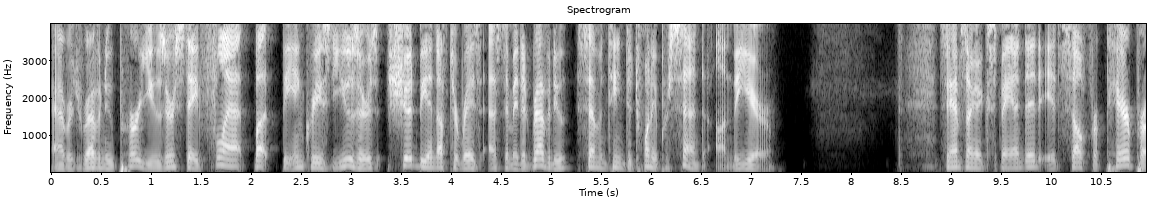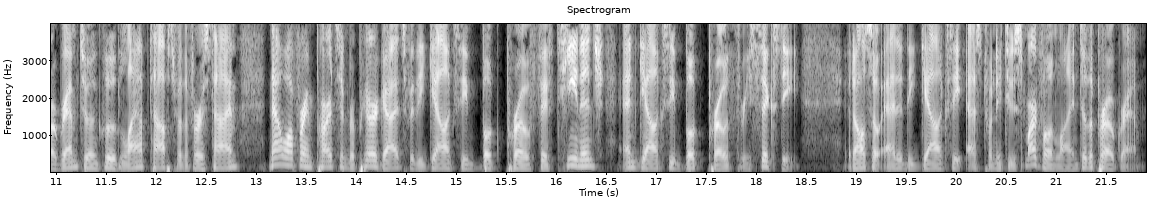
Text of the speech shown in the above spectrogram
Average revenue per user stayed flat, but the increased users should be enough to raise estimated revenue 17 to 20% on the year. Samsung expanded its self-repair program to include laptops for the first time, now offering parts and repair guides for the Galaxy Book Pro 15-inch and Galaxy Book Pro 360. It also added the Galaxy S22 smartphone line to the program.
